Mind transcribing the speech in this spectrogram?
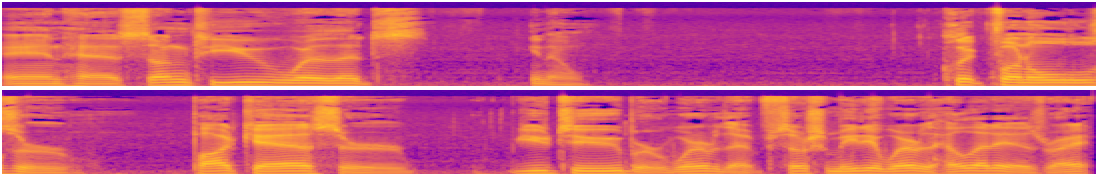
and has sung to you, whether that's, you know, click funnels or podcasts or YouTube or whatever the social media, whatever the hell that is, right?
